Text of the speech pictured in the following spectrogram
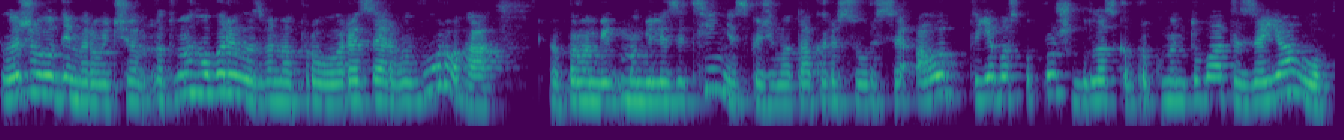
Олеже Володимировичу, от ми говорили з вами про резерви ворога, про мобілізаційні, скажімо так, ресурси. А от я вас попрошу, будь ласка, прокоментувати заяву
